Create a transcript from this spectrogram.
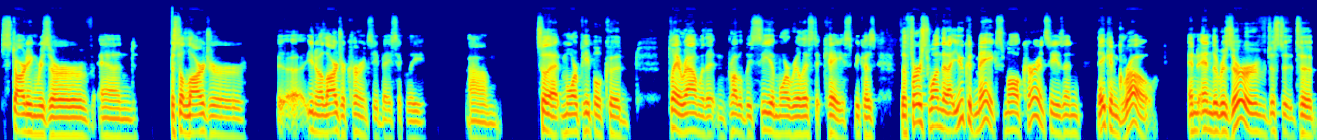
starting reserve and just a larger, uh, you know, a larger currency basically, um, so that more people could play around with it and probably see a more realistic case. Because the first one that I, you could make small currencies and they can grow and and the reserve just to, to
